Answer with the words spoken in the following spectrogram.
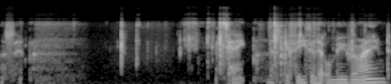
That's it. Okay, let's give these a little move around.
